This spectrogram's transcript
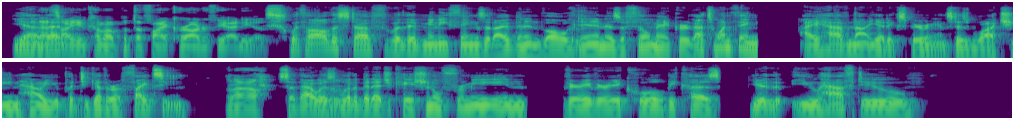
Yeah. and that's that- how you come up with the fight choreography ideas. with all the stuff, with the many things that I've been involved in as a filmmaker, that's one thing I have not yet experienced is watching how you put together a fight scene. Wow. So that was a Mhm. little bit educational for me and very, very cool because you you have to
